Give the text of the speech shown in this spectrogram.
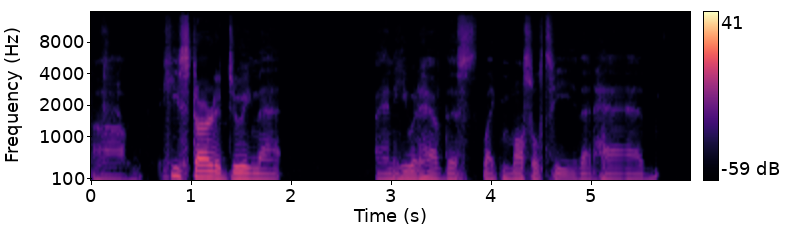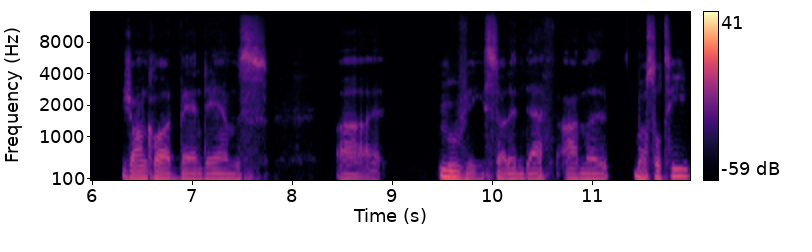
Um, he started doing that and he would have this like muscle tee that had jean-claude van damme's uh, movie sudden death on the muscle tee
